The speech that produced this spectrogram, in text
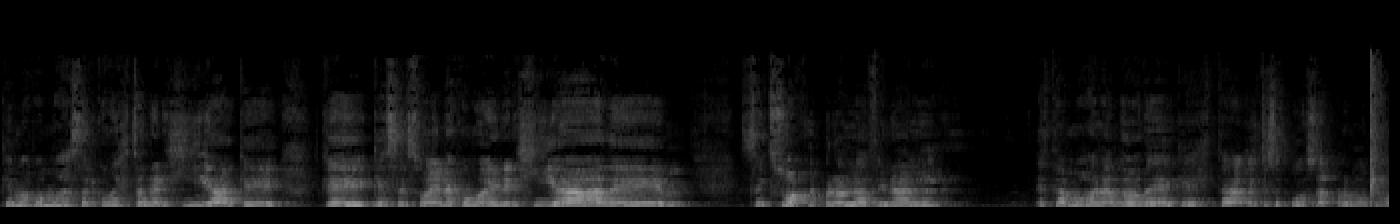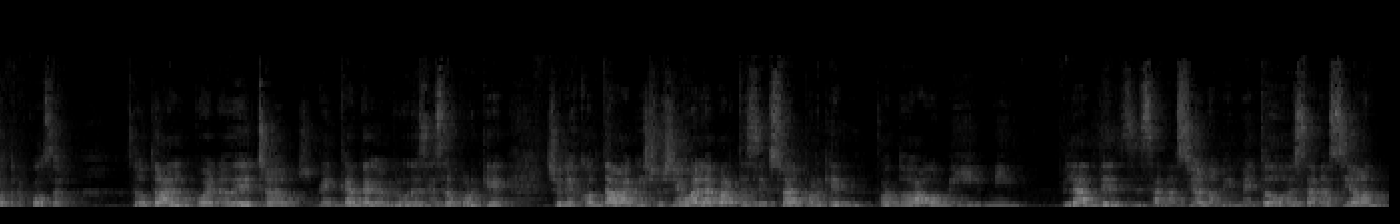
¿Qué más vamos a hacer con esta energía que, que, que se suena como energía de sexual, pero al final estamos hablando de que esta, esto se puede usar para muchas otras cosas. Total, bueno, de hecho me encanta que me preguntes eso porque yo les contaba que yo llego a la parte sexual porque cuando hago mi, mi plan de, sanación o mi método de sanación,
